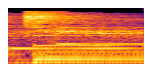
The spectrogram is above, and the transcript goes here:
Música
